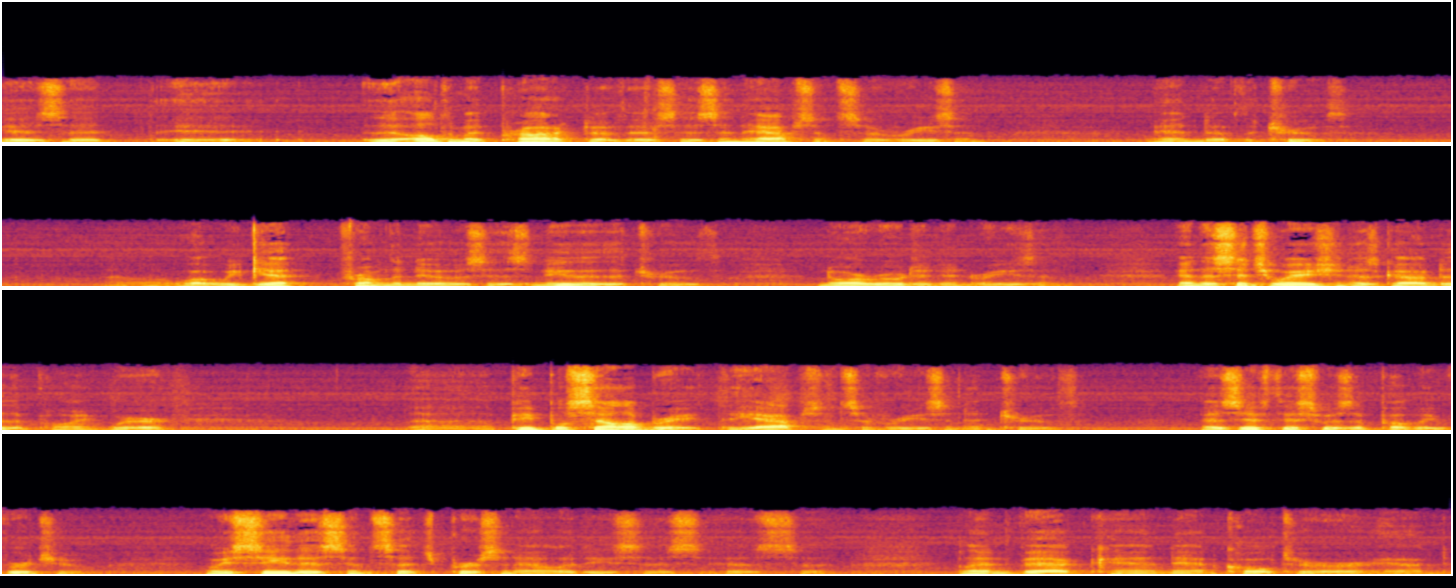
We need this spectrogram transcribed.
is that uh, the ultimate product of this is an absence of reason and of the truth. Uh, what we get from the news is neither the truth nor rooted in reason. And the situation has gotten to the point where uh, people celebrate the absence of reason and truth as if this was a public virtue. We see this in such personalities as, as uh, Glenn Beck and Ann Coulter and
